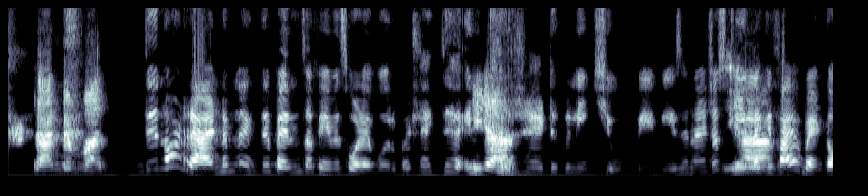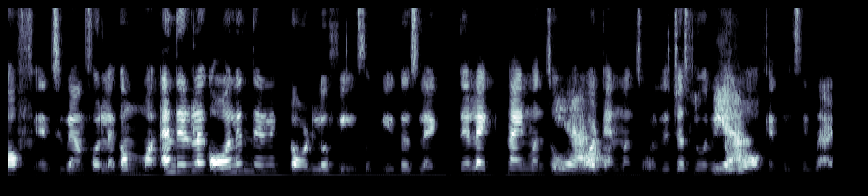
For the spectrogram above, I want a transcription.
Random one. They're not random, like their parents are famous, whatever, but like they're Yeah. incredibly cute babies. And I just feel Yeah. like if I went off Instagram for like a month, and they're like all in their like toddler phase, okay, because like they're like nine months old Yeah. or ten months old, they're just learning Yeah. to walk and things like that.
